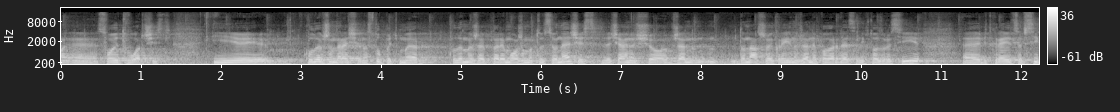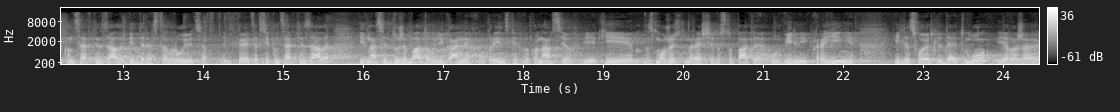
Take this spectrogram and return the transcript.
е, свою творчість. І коли вже нарешті наступить мир, коли ми вже переможемо ту всю нечисть, звичайно, що вже до нашої країни вже не повернеться ніхто з Росії. Е, Відкриються всі концертні зали, відреставруються, відкриються всі концертні зали. І в нас є дуже багато унікальних українських виконавців, які зможуть нарешті виступати у вільній країні і для своїх людей. Тому я вважаю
